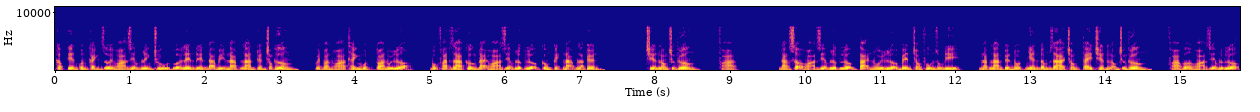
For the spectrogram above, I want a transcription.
cấp tiên quân cảnh giới hỏa diễm linh chủ vừa lên đến đã bị nạp lan tuyền trọng thương, quyết đoán hóa thành một toà núi lửa, bộc phát ra cường đại hỏa diễm lực lượng công kích nạp lan tuyền chiến long trường thương, phá. Đáng sợ hỏa diễm lực lượng tại núi lửa bên trong phún dũng đi, nạp lan tuyền đột nhiên đâm ra trong tay triển long trường thương, phá vỡ hỏa diễm lực lượng,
